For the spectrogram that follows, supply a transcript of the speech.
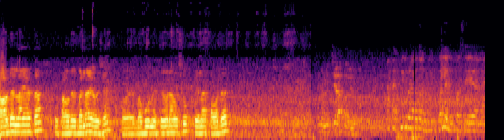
પાવડર લાવ્યા હતા એ પાવડર બનાવ્યો છે. તો હવે બાબુને કેવડાવશું પહેલાં પાવડર આખા પીવડાવ્યો તો ભલે જ પછી અને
